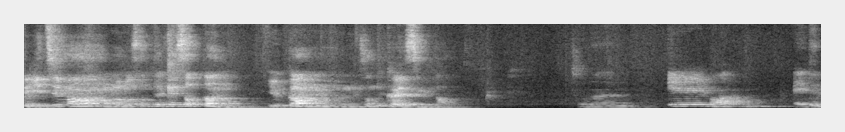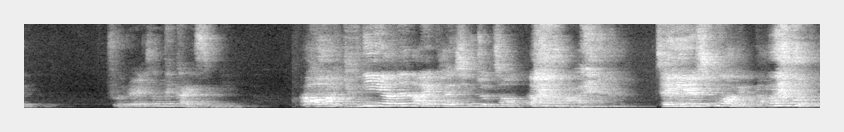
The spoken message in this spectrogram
이지망으로 선택했었던 육감 선택하였습니다. 저는 1번 에드풀을 선택하겠습니다. 아, 유니안은 아예 관심조차 없다. 재미를 추구하겠다.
